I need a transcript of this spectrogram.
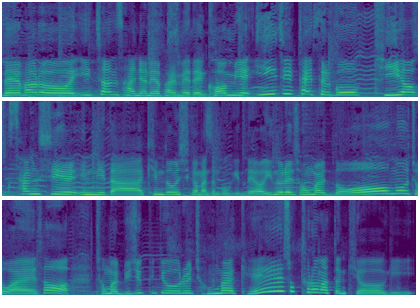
네, 바로 2004년에 발매된 거미의 2집 타이틀곡 기억 상실입니다. 김도훈 씨가 만든 곡인데요. 이 노래 정말 너무 좋아해서 정말 뮤직비디오를 정말 계속 틀어놨던 기억이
